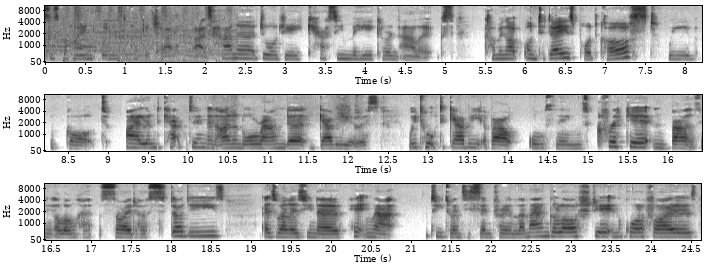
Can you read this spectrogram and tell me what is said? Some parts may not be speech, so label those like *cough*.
voices behind Women's Cricket Chat. That's Hannah, Georgie, Cassie, Mahika, and Alex. Coming up on today's podcast, we've got Ireland captain and Ireland all rounder Gaby Lewis. We talked to Gaby about all things cricket and balancing alongside her studies, as well as, you know, hitting that T20 century in La Manga last year in the qualifiers,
